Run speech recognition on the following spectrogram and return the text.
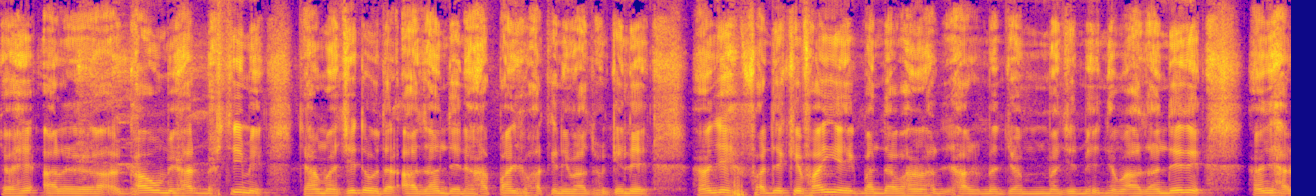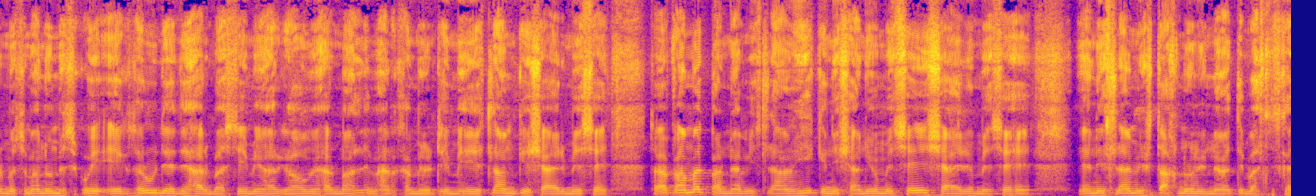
جو ہے گاؤں میں، ہر بستی میں جہاں مسجد ہو ادھر آزان دینا، ہر پانچ بات کی نمازوں کے لیے۔ ہاں جی فرد کفائی ہے، ایک بندہ وہاں ہر ہر مسجد میں آزان دے دیں ہاں جی ہر مسلمانوں میں سے کوئی ایک ضرور دے دے۔ ہر بستی میں، ہر گاؤں میں، ہر محلے میں، ہر کمیونٹی میں، اسلام کے شاعر میں سے۔ تو اقامت پڑھنا بھی اسلام ہی کی نشانیوں میں سے شاعر میں سے ہے۔ یعنی اسلامی تخنون نعت بس اس کا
